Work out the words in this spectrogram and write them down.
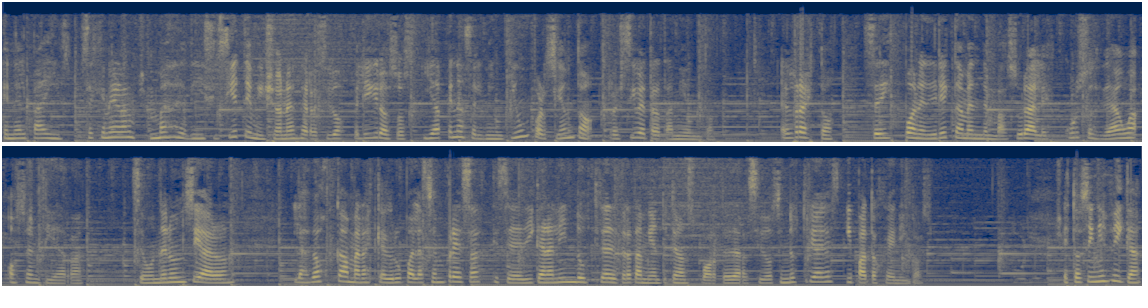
En el país se generan más de 17 millones de residuos peligrosos y apenas el 21% recibe tratamiento. El resto se dispone directamente en basurales, cursos de agua o se entierra, según denunciaron las dos cámaras que agrupan las empresas que se dedican a la industria de tratamiento y transporte de residuos industriales y patogénicos. Esto significa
